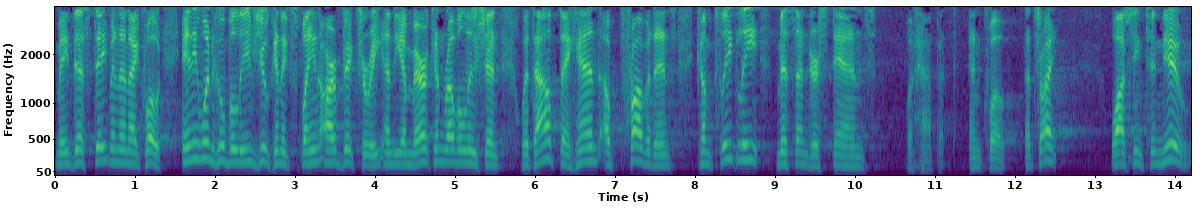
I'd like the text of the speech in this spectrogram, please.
made this statement, and I quote, anyone who believes you can explain our victory and the American Revolution without the hand of providence completely misunderstands what happened. End quote. That's right. Washington knew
